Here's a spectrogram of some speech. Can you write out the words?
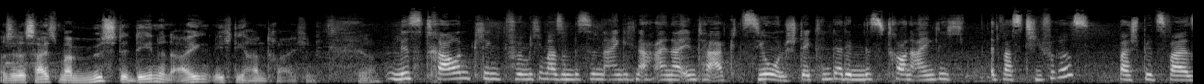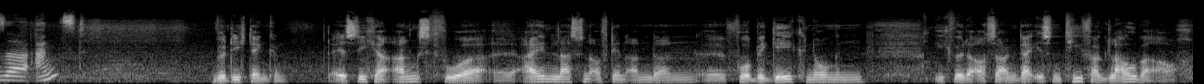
Also das heißt, man müsste denen eigentlich die Hand reichen. Ja. Misstrauen klingt für mich immer so ein bisschen eigentlich nach einer Interaktion. Steckt hinter dem Misstrauen eigentlich etwas Tieferes, beispielsweise Angst? Würde ich denken. Da ist sicher Angst vor äh, Einlassen auf den anderen, äh, vor Begegnungen. Ich würde auch sagen, da ist ein tiefer Glaube auch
